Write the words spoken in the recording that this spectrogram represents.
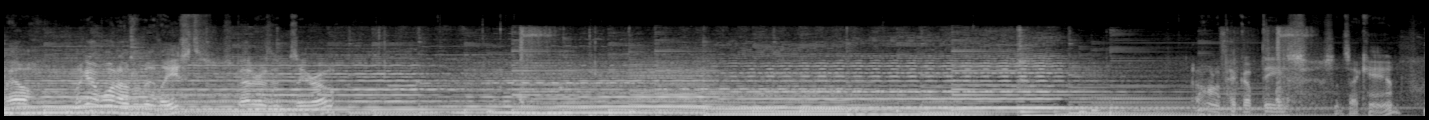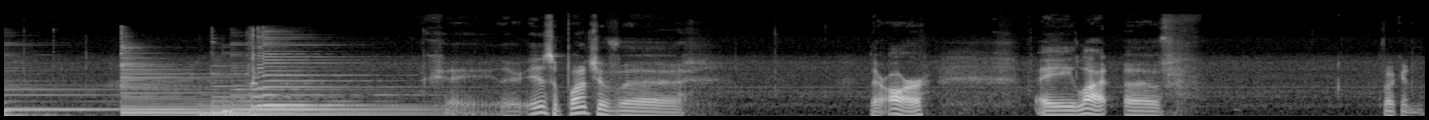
Well, we got one of them at least. Better than zero. I want to pick up these since I can. Okay, there is a bunch of, uh, there are a lot of fucking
